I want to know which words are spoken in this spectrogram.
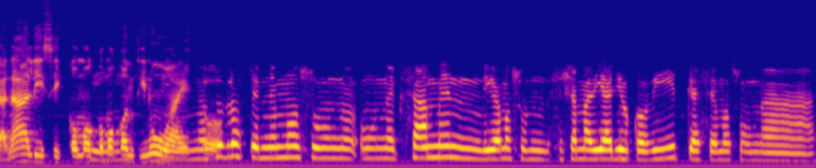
análisis, ¿cómo, cómo continúa esto? Nosotros tenemos un, un examen, digamos, un, se llama diario COVID, que hacemos una,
